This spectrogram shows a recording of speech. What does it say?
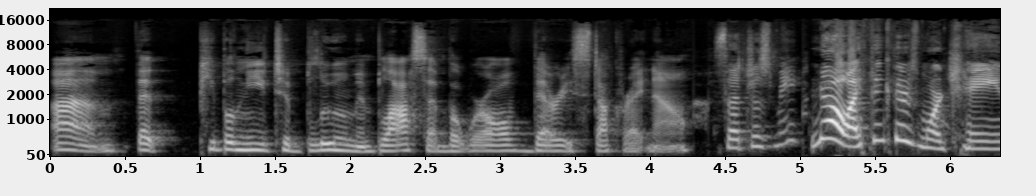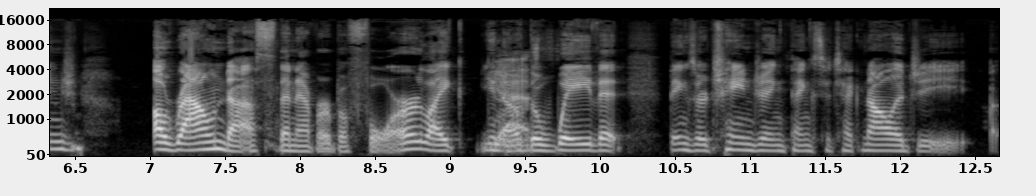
Um, that people need to bloom and blossom, but we're all very stuck right now. Is that just me? No, I think there's more change around us than ever before. Like, you know, the way that things are changing thanks to technology. uh,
